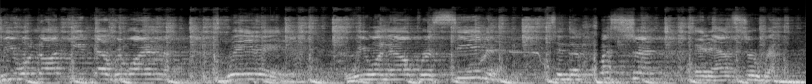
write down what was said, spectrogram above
We will not keep everyone waiting. We will now proceed to the question and answer round.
